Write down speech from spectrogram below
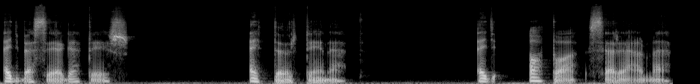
Egy beszélgetés egy történet, egy apa szerelme.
